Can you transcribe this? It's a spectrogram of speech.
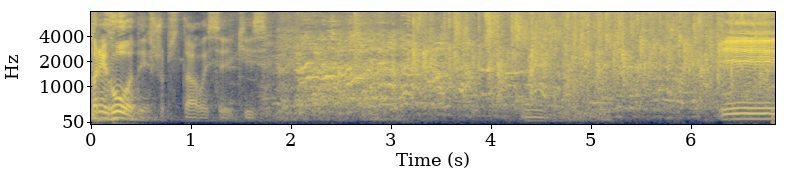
пригоди, щоб сталися якісь. І,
